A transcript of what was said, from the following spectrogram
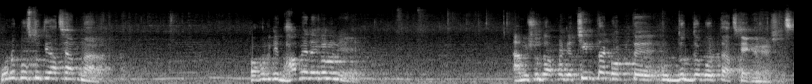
কোনো প্রস্তুতি আছে আপনার? কখন কি ভাবেন এগুলো নিয়ে? আমি শুধু আপনাকে চিন্তা করতে, উদ্বুদ্ধ করতে আজকে এখানে এসেছি।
